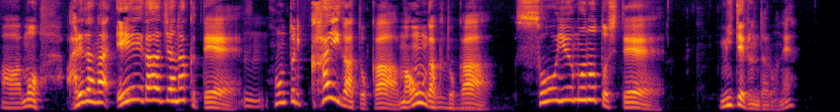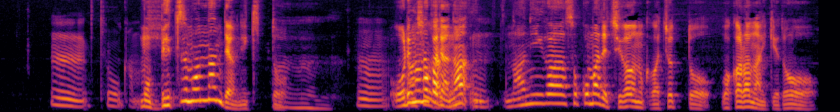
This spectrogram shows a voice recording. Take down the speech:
あ、もう、あれだな、映画じゃなくて、うん。本当に絵画とか、まあ音楽とか、そういうものとして見てるんだろうね。うん、そうかも。もう別物なんだよね、きっうと。んうん、俺の中ではな、うん。何がそこまで違うのかがちょっとわからないけど、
